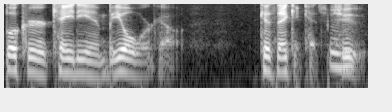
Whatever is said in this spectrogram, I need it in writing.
Booker, KD, and Beal work out because they can catch Mm-hmm. and shoot.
